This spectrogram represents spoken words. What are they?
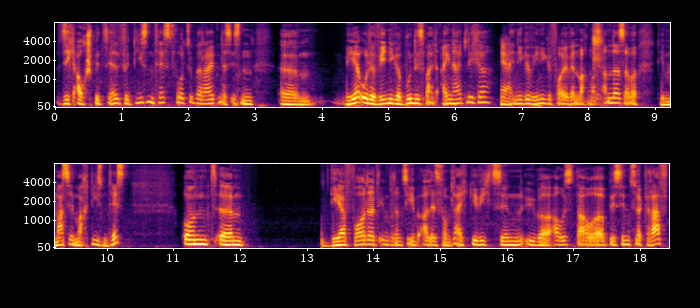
sich auch speziell für diesen Test vorzubereiten. Das ist ein ähm, mehr oder weniger bundesweit einheitlicher. Ja. Einige wenige Feuerwehren machen was anders, aber die Masse macht diesen Test. Und ähm, der fordert im Prinzip alles vom Gleichgewichtssinn über Ausdauer bis hin zur Kraft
